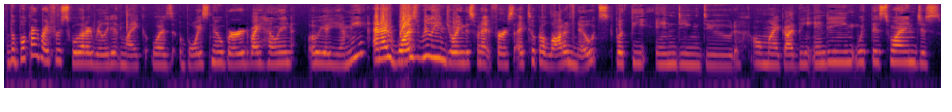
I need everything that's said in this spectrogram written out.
The book I read for school that I really didn't like was Boy Snowbird by Helen Oh, Oyeyemi, and I was really enjoying this one at first. I took a lot of notes, but the ending, dude, oh my god, the ending with this one just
